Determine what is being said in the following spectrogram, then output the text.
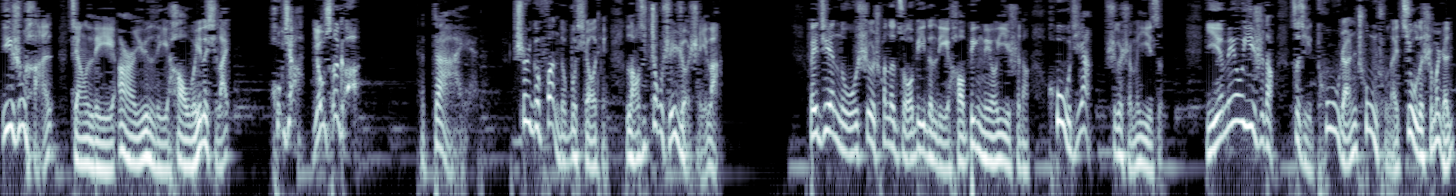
一声喊将李二与李浩围了起来。护驾有刺客！他大爷的，吃个饭都不消停，老子招谁惹谁了？被箭弩射穿了左臂的李浩，并没有意识到护驾是个什么意思，也没有意识到自己突然冲出来救了什么人。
